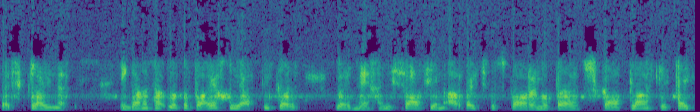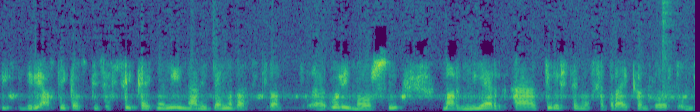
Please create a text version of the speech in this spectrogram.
is kleiner en dan is daar ook 'n baie goeie artikel oor mekanisasie en arbeidsbesparing op 'n skaapplaas. Ek kyk hierdie artikel spesifiek kyk nou nie na die dinge wat wat uh, olie mors nie, maar meer uh, toerusting wat gebruik kan word om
